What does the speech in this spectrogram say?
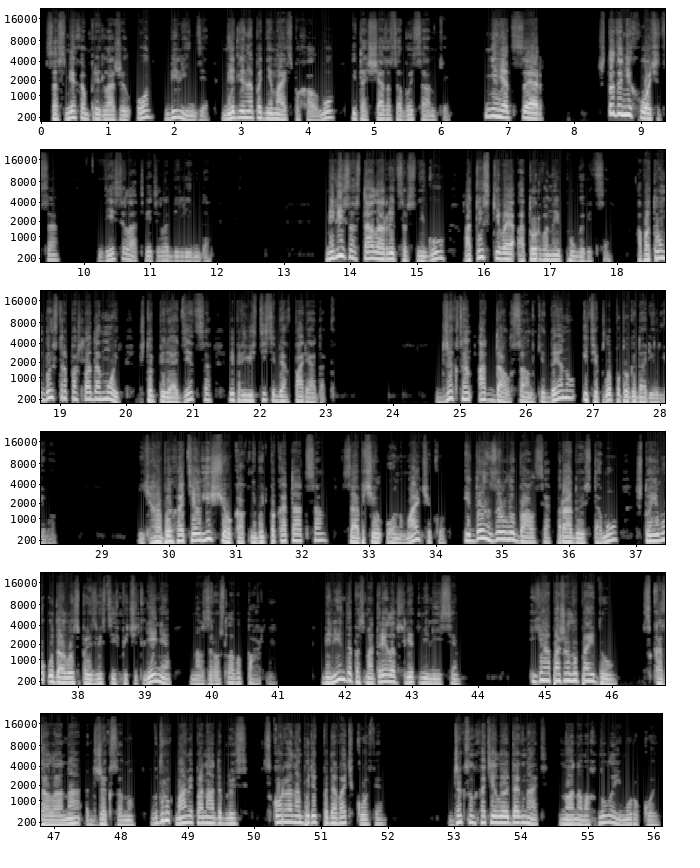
со смехом предложил он Белинде, медленно поднимаясь по холму и таща за собой санки. "Нет, сэр, что-то не хочется, весело ответила Белинда. Мелиса стала рыться в снегу, отыскивая оторванные пуговицы, а потом быстро пошла домой, чтобы переодеться и привести себя в порядок. Джексон отдал санки Дэну и тепло поблагодарил его. Я бы хотел еще как-нибудь покататься, сообщил он мальчику, и Дэн заулыбался, радуясь тому, что ему удалось произвести впечатление на взрослого парня. Белинда посмотрела вслед Мелиссе. "Я, пожалуй, пойду", сказала она Джексону. "Вдруг маме понадоблюсь. Скоро она будет подавать кофе". Джексон хотел ее догнать, но она махнула ему рукой.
